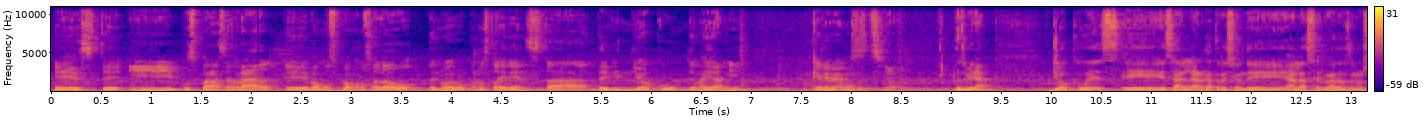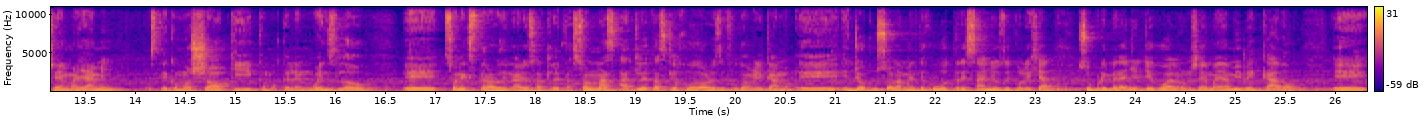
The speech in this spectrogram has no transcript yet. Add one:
Este, y pues para cerrar, eh, vamos, vámonos al lado de nuevo con los Tyrants. Está David Yoku de Miami. ¿Qué le vemos a este señor? Pues mira, Yoku es eh, esa larga tradición de alas cerradas de la Universidad de Miami este, como Shockey, como Kellen Winslow, eh, son extraordinarios atletas. Son más atletas que jugadores de fútbol americano. Eh, en Yoku solamente jugó tres años de colegial. Su primer año llegó a la Universidad de Miami becado eh,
